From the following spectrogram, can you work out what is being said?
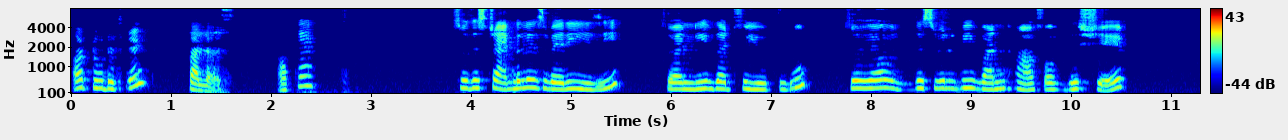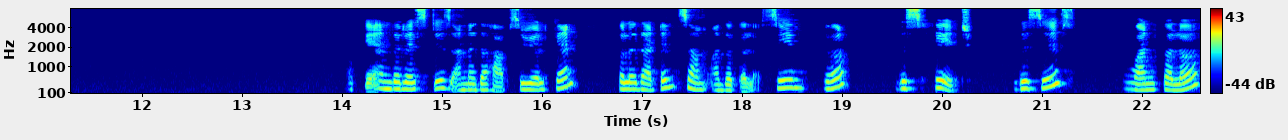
or two different colors okay? So this triangle is very easy so I'll leave that for you to do. So here this will be one half of this shape. Okay and the rest is another half. So you can color that in some other color. Same here this H. This is one color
